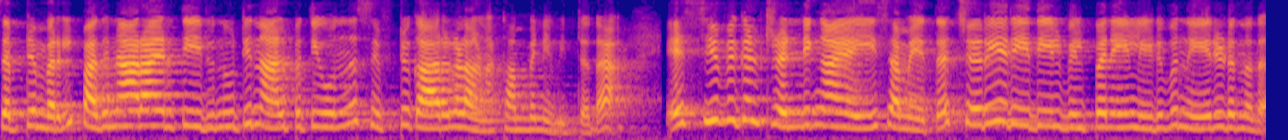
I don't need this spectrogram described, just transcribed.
സെപ്റ്റംബറിൽ പതിനാറായിരത്തി ഇരുന്നൂറ്റി നാൽപ്പത്തി ഒന്ന് സ്വിഫ്റ്റ് കാറുകളാണ് കമ്പനി വിറ്റത്. എസ് യു വികൾ ട്രെൻഡിംഗ് ആയ ഈ സമയത്ത് ചെറിയ രീതിയിൽ വിൽപ്പനയിൽ ഇടിവ് നേരിടുന്നത്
